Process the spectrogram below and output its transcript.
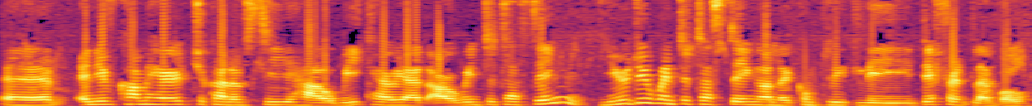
um, and you've come here to kind of see how we carry out our winter testing. You do winter testing on a completely different level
